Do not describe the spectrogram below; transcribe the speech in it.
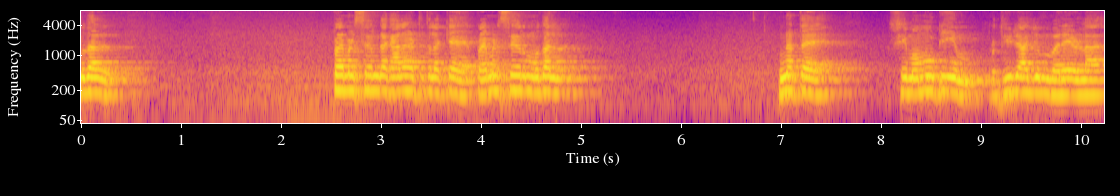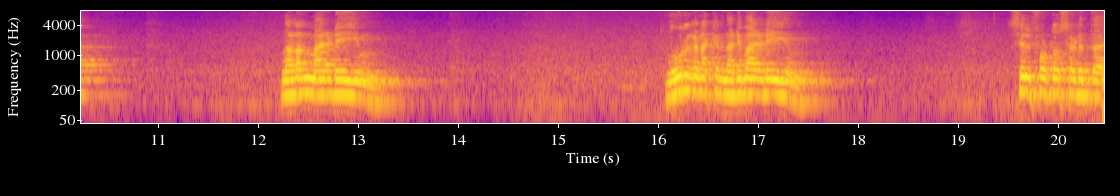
മുതൽ പ്രേമൻസീറിന്റെ കാലഘട്ടത്തിലൊക്കെ പ്രേമൻസീർ മുതൽ ഇന്നത്തെ ശ്രീ മമ്മൂട്ടിയും പൃഥ്വിരാജും വരെയുള്ള നടന്മാരുടെയും നൂറുകണക്കിന് നടിമാരുടെയും സെൽ ഫോട്ടോസ് എടുത്ത്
